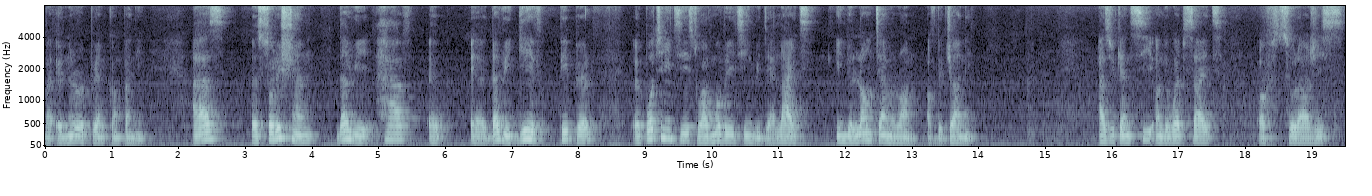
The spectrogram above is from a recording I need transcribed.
by an European company as a solution that we have a uh, Uh, that will give people opportunities to have mobility with their light in the long-term run of the journey. As you can see on the website of Solargis,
